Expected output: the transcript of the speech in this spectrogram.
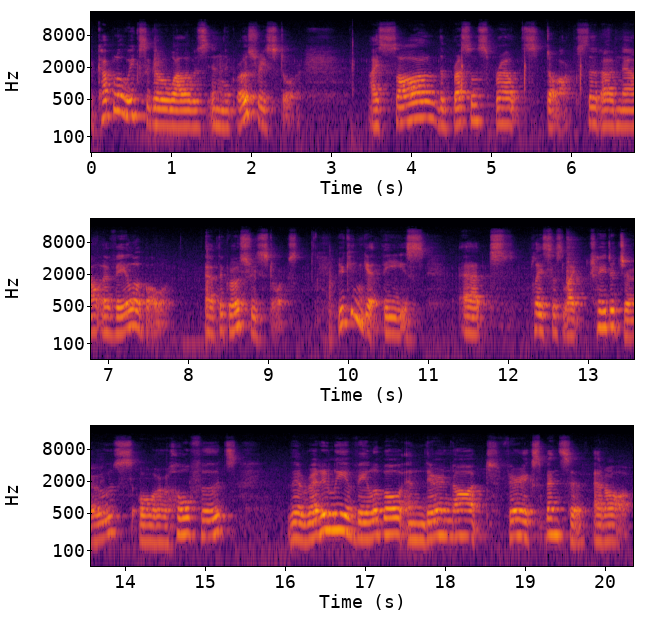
A couple of weeks ago while I was in the grocery store, I saw the Brussels sprout stalks that are now available at the grocery stores. You can get these at places like Trader Joe's or Whole Foods. They're readily available and they're not very expensive at all.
